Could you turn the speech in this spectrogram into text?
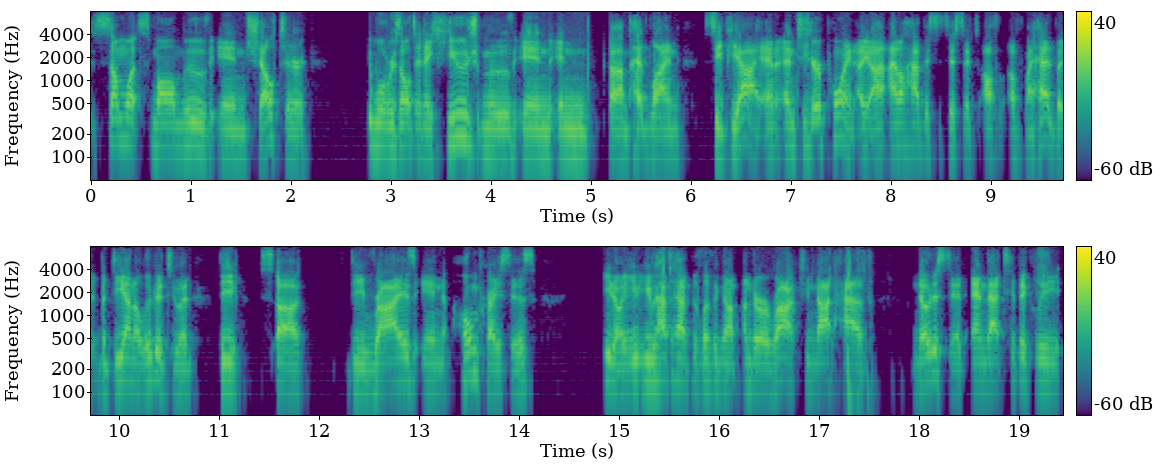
somewhat small move in shelter will result in a huge move in, in um, headline CPI. And, and to your point, I, I don't have the statistics off of my head, but, but Dion alluded to it. The, uh, the rise in home prices you know, you, you have to have been living on, under a rock to not have noticed it. And that typically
